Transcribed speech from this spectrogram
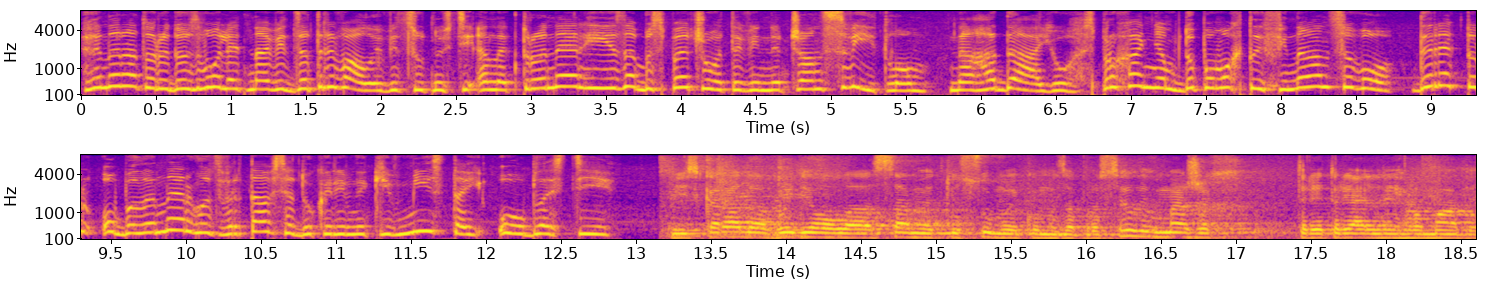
Генератори дозволять навіть за тривалої відсутності електроенергії забезпечувати вінничан світлом. Нагадаю, з проханням допомогти фінансово директор обленерго звертався до керівників міста й області. Міська рада виділила саме ту суму, яку ми запросили в межах територіальної громади.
